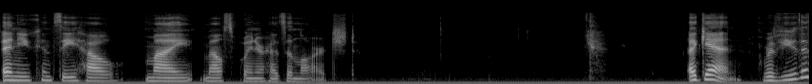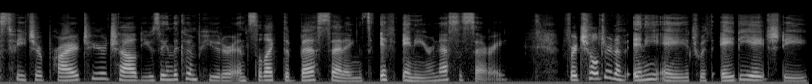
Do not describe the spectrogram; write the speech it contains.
And you can see how my mouse pointer has enlarged. Again, review this feature prior to your child using the computer and select the best settings, if any are necessary. For children of any age with ADHD,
